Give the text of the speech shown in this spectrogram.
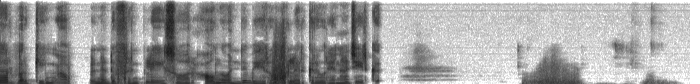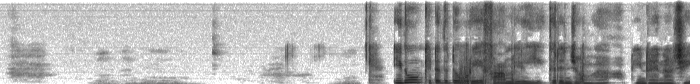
are working up in a different place or அவங்க வந்து வேறு ஊரில் இருக்கிற ஒரு எனர்ஜி இருக்குது இதுவும் கிட்டத்தட்ட ஒரே ஃபேமிலி தெரிஞ்சவங்க அப்படின்ற எனர்ஜி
